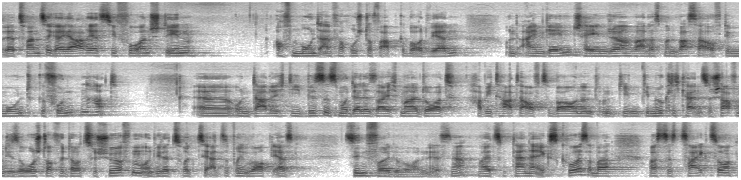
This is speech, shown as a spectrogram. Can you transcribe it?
der 20er Jahre jetzt die Foren stehen auf dem Mond einfach Rohstoffe abgebaut werden. Und ein Game Changer war, dass man Wasser auf dem Mond gefunden hat äh, und dadurch die Businessmodelle, sage ich mal, dort Habitate aufzubauen und, und die, die Möglichkeiten zu schaffen, diese Rohstoffe dort zu schürfen und wieder zurück zur Erde zu bringen, überhaupt erst sinnvoll geworden ist. Ne? War jetzt ein kleiner Exkurs, aber was das zeigt so,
